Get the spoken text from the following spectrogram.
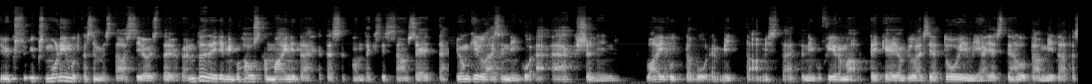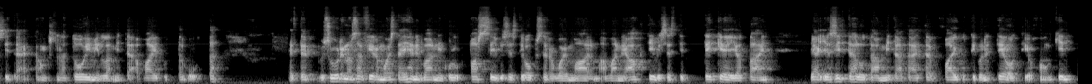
yksi, yksi monimutkaisemmista asioista, joka nyt on tietenkin niin kuin hauska mainita ehkä tässä kontekstissa, on se, että jonkinlaisen niin kuin actionin vaikuttavuuden mittaamista, että niin kuin firma tekee jonkinlaisia toimia ja sitten halutaan mitata sitä, että onko näillä toimilla mitään vaikuttavuutta. Että suurin osa firmoista ei ne vaan niin kuin passiivisesti observoi maailmaa, vaan ne aktiivisesti tekee jotain ja, ja sitten halutaan mitata, että vaikuttiko ne teot johonkin.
